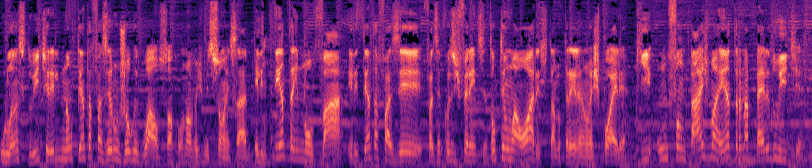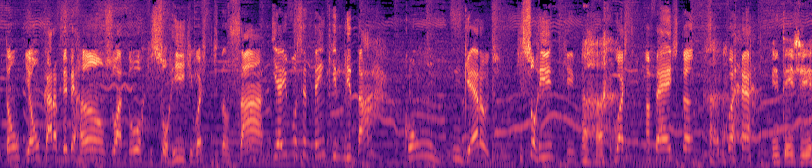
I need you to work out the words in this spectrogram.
o lance do Witcher, ele não tenta fazer um jogo igual, só com novas missões, sabe? Ele tenta inovar, ele tenta fazer, fazer coisas diferentes. Então tem uma hora, isso tá no trailer, não é spoiler, que um fantasma entra na pele do Witcher. Então, e é um cara beberrão, zoador, que sorri, que gosta de dançar. E aí você tem que lidar com um Geralt que sorri, que gosta de uma festa, é? entendi.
